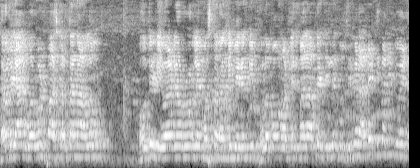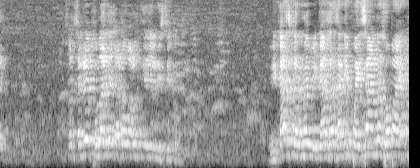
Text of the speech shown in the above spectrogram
खरं म्हणजे आज वरवण पास करताना आलो. बहुतेक डिवायडरवरले मस्त रंगीबेरंगी फुलं पाहून वाटलं की मला आपल्या जिल्ह्यात दुसरीकडे अनेक ठिकाणी डिवायडर पण सगळे फुलाचे झाडं वाळून गेलेले दिसतील तो विकास करणं विकासासाठी पैसा आणणं सोपं आहे.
